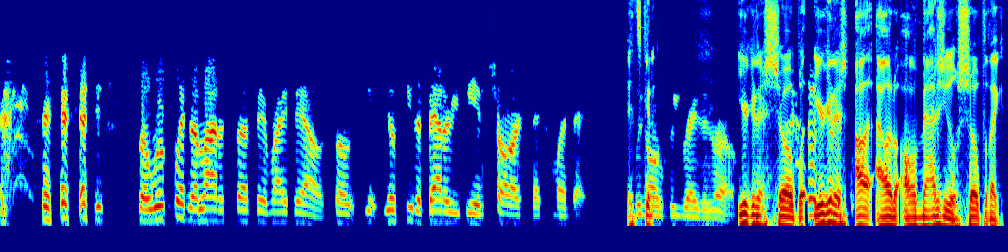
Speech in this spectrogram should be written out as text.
so we're putting a lot of stuff in right now. So you, will see the battery being charged next Monday. It's we're gonna, gonna, be ready to roll. You're gonna show up. You're gonna. I'll, I'll, I'll, imagine you'll show up with like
